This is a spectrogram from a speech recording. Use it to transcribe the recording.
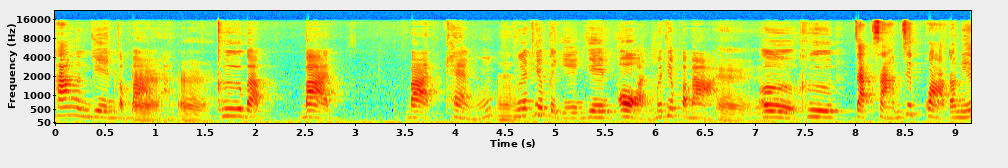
ค่าเงินเยนกับเอบาอทอะเออคือแบบบาทบาทแข็งอืมเมื่อเทียบกับเยนเยนอ่อนเมื่อเทียบกับบาทเออเออคือจาก 30 กว่าตอนนี้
